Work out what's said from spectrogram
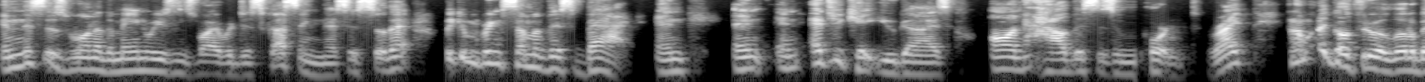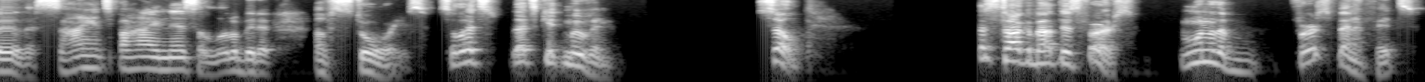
And this is one of the main reasons why we're discussing this is so that we can bring some of this back and and and educate you guys on how this is important, right? And I'm going to go through a little bit of the science behind this, a little bit of, of stories. So let's let's get moving. So let's talk about this first. One of the first benefits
